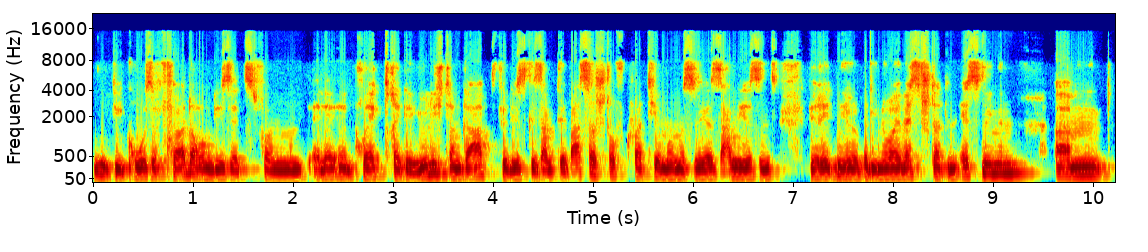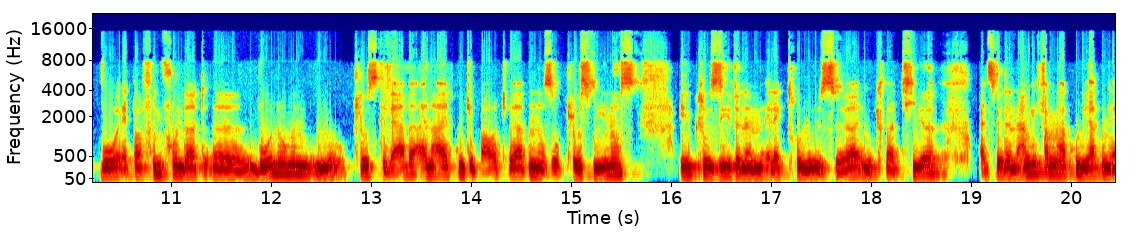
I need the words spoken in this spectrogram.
die große Förderung, die es jetzt von äh, Projektträger Jülich dann gab, für dieses gesamte Wasserstoffquartier, man muss ja sagen, hier sind, wir reden hier über die neue Weststadt in Esslingen, ähm, wo etwa 500 äh, Wohnungen plus Gewerbeeinheiten gebaut werden, also plus minus, inklusive einem Elektrolyseur im Quartier. Als wir dann angefangen hatten, wir hatten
